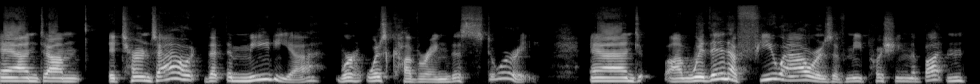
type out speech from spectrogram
And um, it turns out that the media were, was covering this story. And um, within a few hours of me pushing the button,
